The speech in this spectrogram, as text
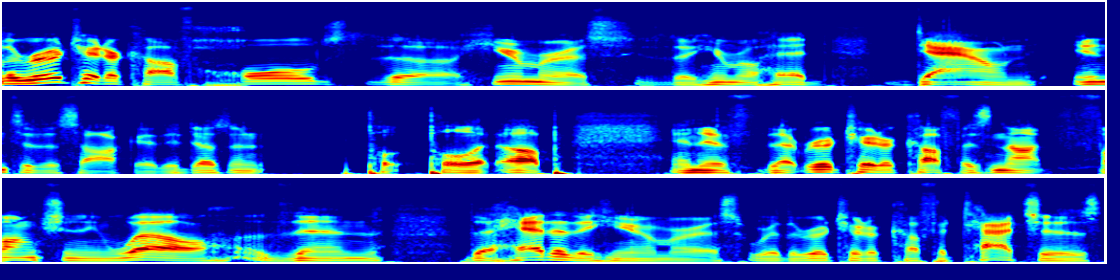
the rotator cuff holds the humerus, the humeral head, down into the socket. It doesn't pull it up. And if that rotator cuff is not functioning well, then the head of the humerus, where the rotator cuff attaches,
